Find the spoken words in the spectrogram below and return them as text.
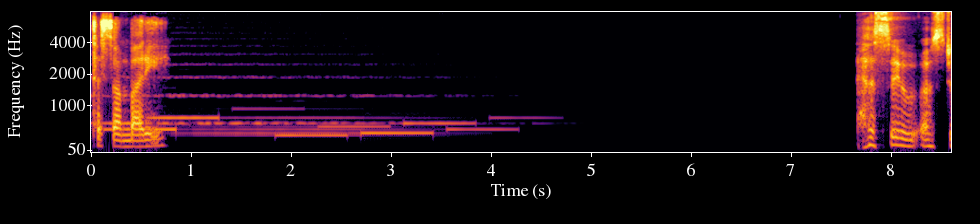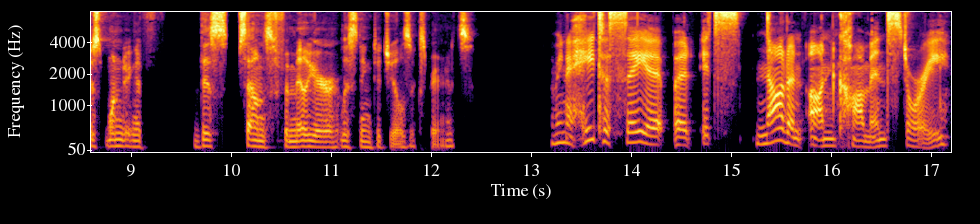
to somebody Haesue, I was just wondering if this sounds familiar listening to Jill's experience. I mean, I hate to say it, but it's not an uncommon story,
